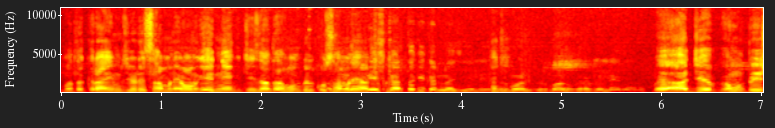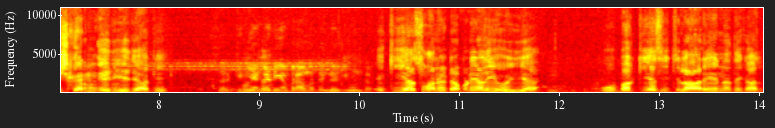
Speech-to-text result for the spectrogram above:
ਮਤਲਬ ਕ੍ਰਾਈਮਸ ਜਿਹੜੇ ਸਾਹਮਣੇ ਆਉਣਗੇ ਇੰਨੀਆਂ ਕੁ ਚੀਜ਼ਾਂ ਤਾਂ ਹੁਣ ਬਿਲਕੁਲ ਸਾਹਮਣੇ ਆ ਪੇਸ਼ ਚੁੱਕੀਆਂ। ਕਰਤਾ ਕਿ ਕਰਨਾ ਜੀ ਹਲੇ? ਰਿਮਾਂਡ ਰਿਮਾਂਡ ਵਗੈਰਾ ਲੈ ਲਿਆ ਅੱਜ ਹੁਣ ਪੇਸ਼ ਕਰਨਗੇ ਜੀ ਇਹ ਜਾ ਕੇ। ਸਰ ਕਿੰਨੀਆਂ ਗੱਡੀਆਂ ਬਰਾਮਦ ਹੋਈਆਂ ਜੀ ਹੁਣ ਤੱਕ? ਇਹ ਕੀਆ ਸੋਨਟ ਆਪਣੇ ਵਾਲੀ ਹੋਈ ਹੈ। ਉਹ ਬਾਕੀ ਅਸੀਂ ਚਲਾ ਰਹੇ ਇਹਨਾਂ ਤੇ ਗੱਲ।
